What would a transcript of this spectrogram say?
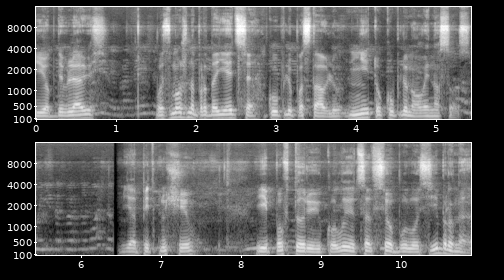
і обдивляюсь. Возможно, продається, куплю, поставлю. Ні, то куплю новий насос. Я підключив і повторюю, коли це все було зібране,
